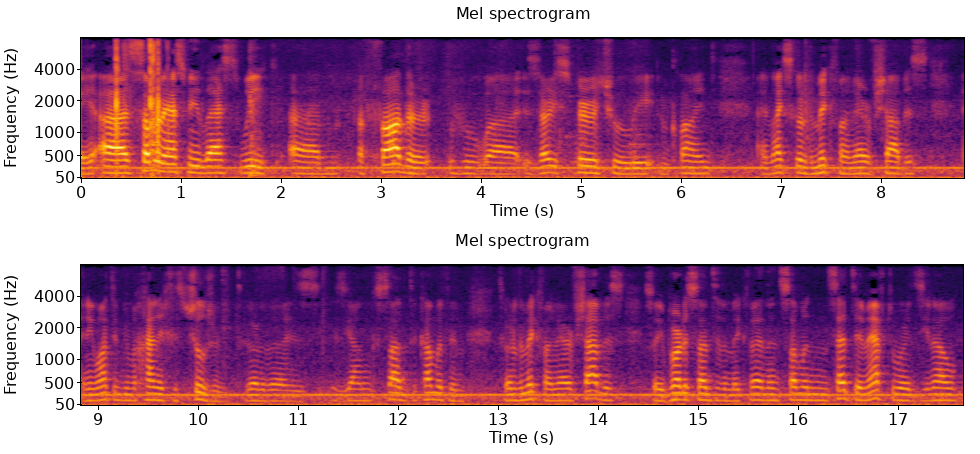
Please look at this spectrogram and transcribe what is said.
Uh, someone asked me last week, um, a father who uh, is very spiritually inclined and likes to go to the mikvah on Erev Shabbos, and he wanted to be mechanich his children, to go to the, his, his young son to come with him, to go to the mikvah on Erev Shabbos. So he brought his son to the mikvah, and then someone said to him afterwards, you know,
